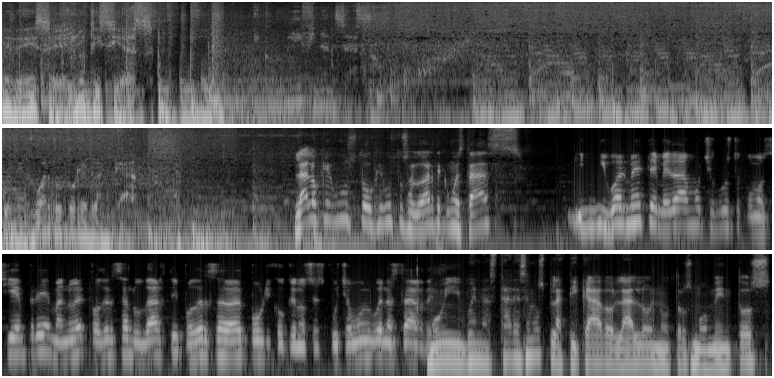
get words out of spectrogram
MBS Noticias. Economía y finanzas. Con Eduardo Torreblanca. Lalo, qué gusto, qué gusto saludarte, ¿cómo estás? Igualmente me da mucho gusto, como siempre, Manuel, poder saludarte y poder saludar al público que nos escucha. Muy buenas tardes. Muy buenas tardes. Hemos platicado, Lalo, en otros momentos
